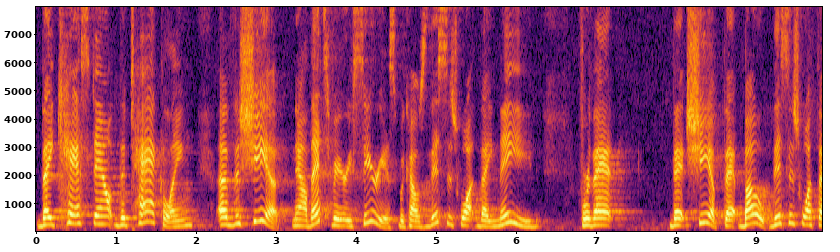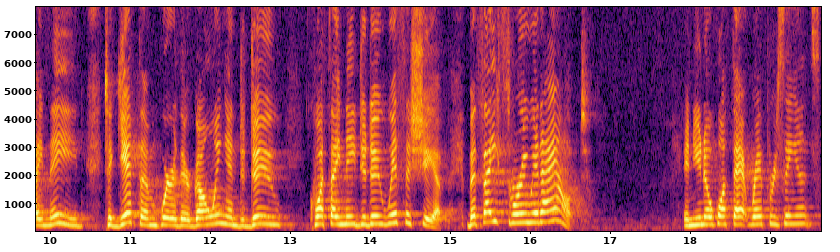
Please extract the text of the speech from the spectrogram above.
they cast out the tackling of the ship. Now that's very serious because this is what they need for that that ship, that boat. This is what they need to get them where they're going and to do what they need to do with the ship. But they threw it out. And you know what that represents?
